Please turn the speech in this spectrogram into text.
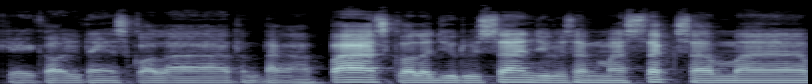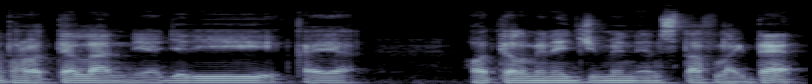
Oke, kalau ditanya sekolah tentang apa, sekolah jurusan, jurusan masak sama perhotelan ya. Jadi kayak hotel management and stuff like that.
